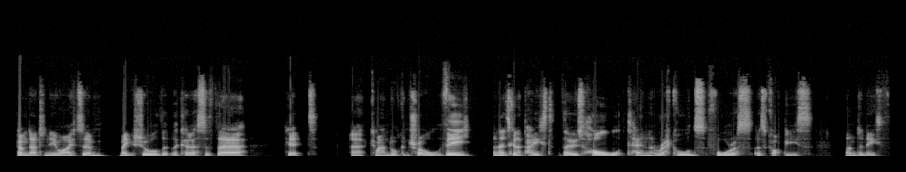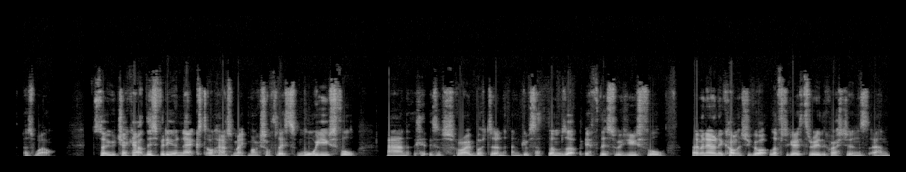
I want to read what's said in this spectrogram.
come down to new item, make sure that the cursor's there, hit uh, Command or Control V, and then it's going to paste those whole 10 records for us as copies underneath as well. So check out this video next on how to make Microsoft lists more useful and hit the subscribe button and give us a thumbs up if this was useful let me know any comments you've got. Love to go through the questions and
